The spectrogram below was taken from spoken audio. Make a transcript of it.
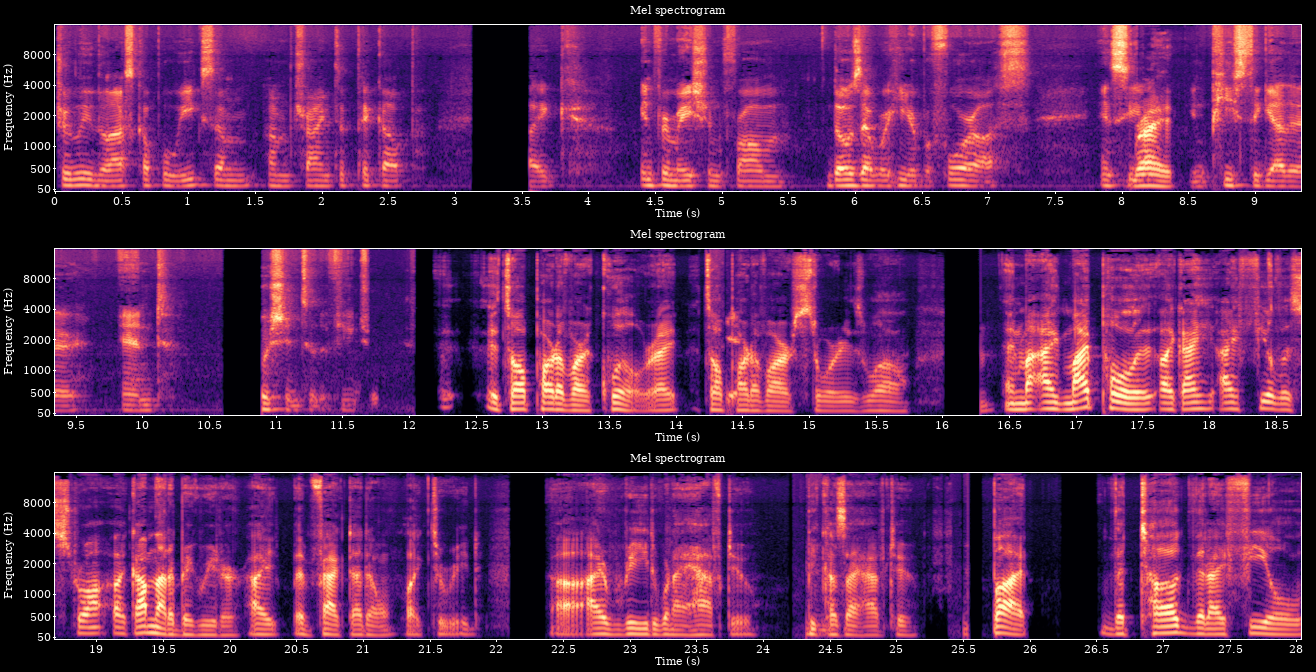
truly the last couple weeks. I'm I'm trying to pick up, like, information from those that were here before us, and see Right. if we can piece together and push into the future. it's all part of our quill, right? It's all Yeah. part of our story as well. And my I, my pull, is- like I I feel this strong. Like I'm not a big reader. I in fact I don't like to read. Uh, I read when I have to Mm-hmm. because I have to. But the tug that I feel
